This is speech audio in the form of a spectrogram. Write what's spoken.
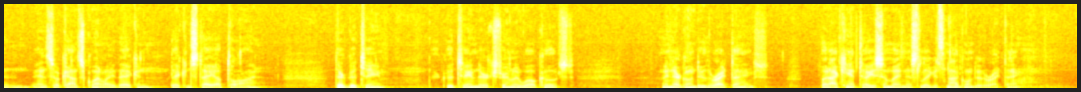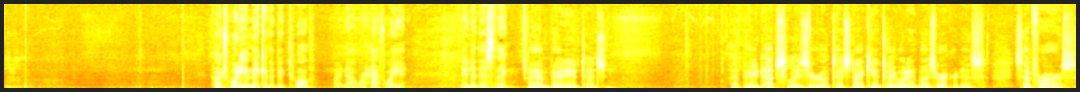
And, and so consequently they can they can stay up the line. They're a good team. They're a good team. They're extremely well coached. I mean, they're going to do the right things. But I can't tell you somebody in this league that's not going to do the right thing. Coach, what do you make of the Big 12 right now? We're halfway into this thing. I haven't paid any attention. I paid absolutely zero attention. I can't tell you what anybody's record is, except for ours.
